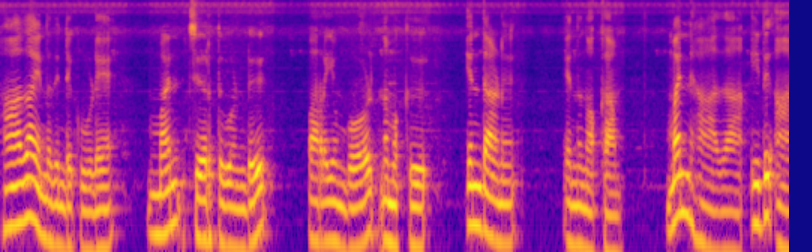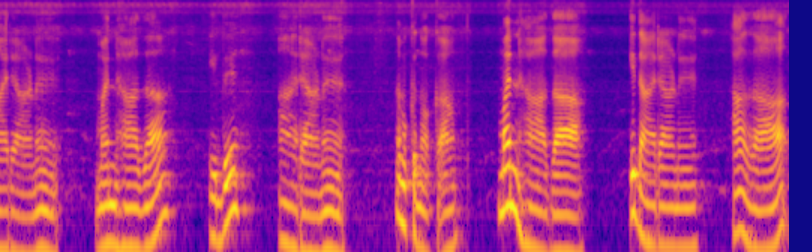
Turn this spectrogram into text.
ഹാദ എന്നതിന്റെ കൂടെ മൻ ചേർത്തുകൊണ്ട് പറയുമ്പോൾ നമുക്ക് എന്താണ് എന്ന് നോക്കാം. മൻഹാദ ഇത് ആരാണ്? മൻഹാദ ഇത് ആരാണ്? നമുക്ക് നോക്കാം. മൻ മൻഹാദ ഇതാരാണ്? ഹാദാ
